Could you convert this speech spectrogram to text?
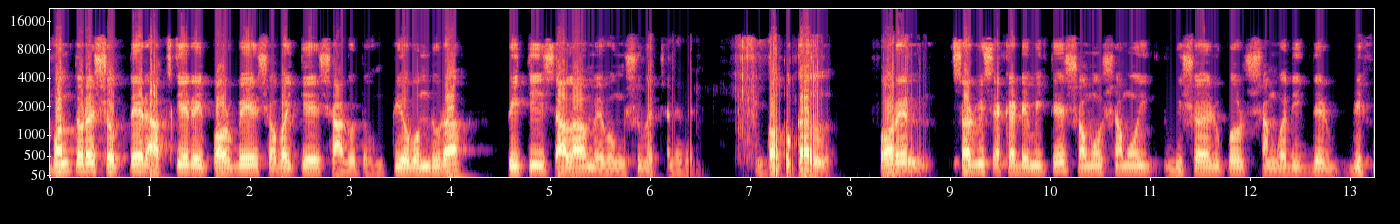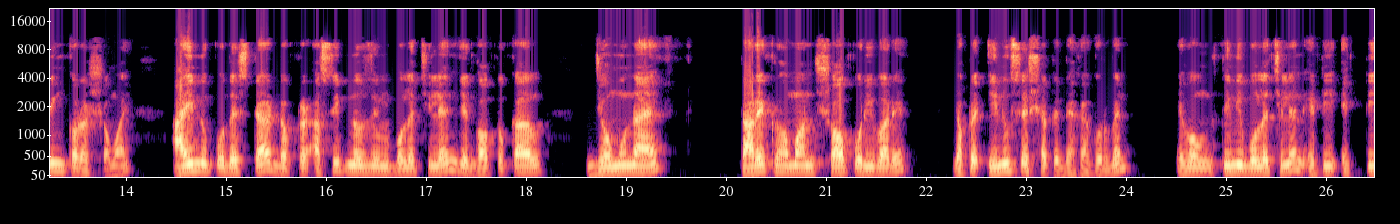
রূপান্তরের সত্যের আজকের এই পর্বে সবাইকে স্বাগতম। প্রিয় বন্ধুরা, প্রীতি, সালাম এবং শুভেচ্ছা নেবেন। গতকাল ফরেন সার্ভিস একাডেমিতে সমসাময়িক বিষয়ের উপর সাংবাদিকদের ব্রিফিং করার সময় আইন উপদেষ্টা ডক্টর আসিফ নজরুল বলেছিলেন যে গতকাল যমুনায় তারেক রহমান সপরিবারে ডক্টর ইনুসের সাথে দেখা করবেন এবং তিনি বলেছিলেন এটি একটি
